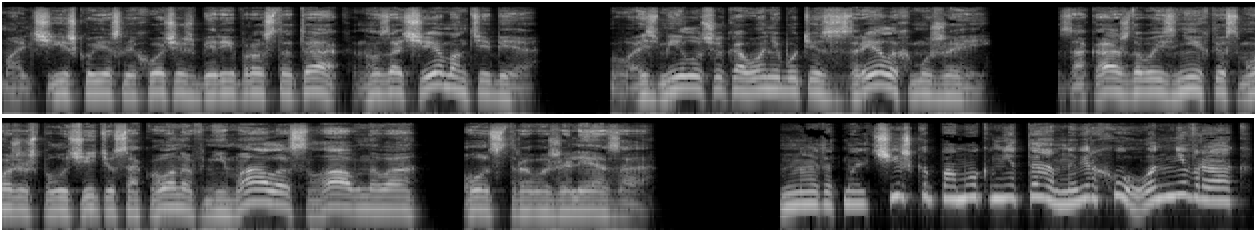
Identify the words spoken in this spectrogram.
Мальчишку, если хочешь, бери просто так, но зачем он тебе? Возьми лучше кого-нибудь из зрелых мужей. За каждого из них ты сможешь получить у саконов немало славного острого железа. Но этот мальчишка помог мне там, наверху, он не враг.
